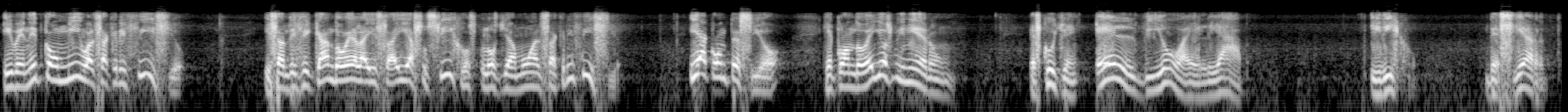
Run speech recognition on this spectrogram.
y venid conmigo al sacrificio. Y santificando él a Isaí y a sus hijos, los llamó al sacrificio. Y aconteció que cuando ellos vinieron, escuchen, él vio a Eliab y dijo, de cierto,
